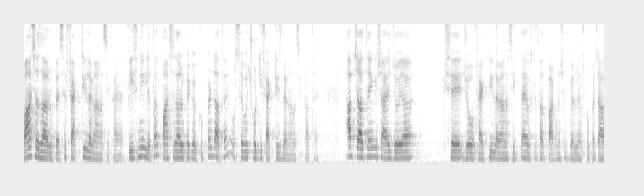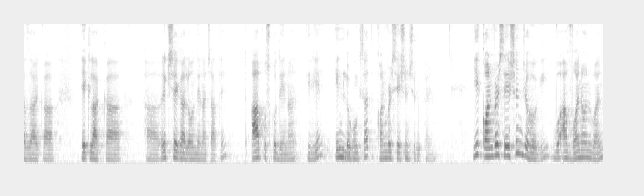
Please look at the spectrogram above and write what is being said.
पाँच हज़ार रुपये से फैक्ट्री लगाना सिखाया है। फ़ीस नहीं लेता, पाँच हज़ार रुपये का इक्विपमेंट आता है, उससे वो छोटी फैक्ट्रीज़ लगाना सिखाता है। आप चाहते हैं कि शायद जो या से जो फैक्ट्री लगाना सीखता है, उसके साथ पार्टनरशिप कर लें, उसको पचास हज़ार का, एक लाख का रिक्शे का लोन देना चाहते हैं तो आप उसको देना के लिए इन लोगों के साथ कॉन्वर्सेशन शुरू करें। ये कॉन्वर्सेशन जो होगी, वो आप वन ऑन वन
